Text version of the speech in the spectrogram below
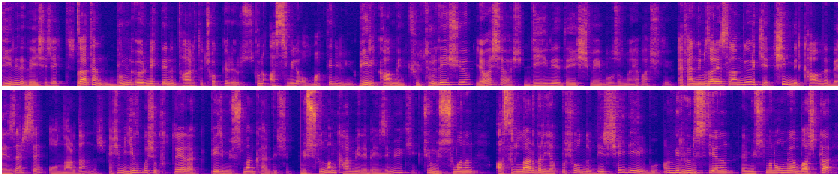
Dini de değişecektir. Zaten bunun örneklerini tarihte çok görüyoruz. Buna asimile olmak deniliyor. Bir kavmin kültürü değişiyor. Yavaş yavaş dini de değişmeyi, bozulmaya başlıyor. Efendimiz Aleyhisselam diyor ki kim bir kavme benzerse onlardandır. Ya şimdi yılbaşı kutlayarak bir Müslüman kardeşim Müslüman kavmine benzemiyor ki. Çünkü Müslümanın asırlardır yapmış olduğu bir şey değil bu. Ama bir Hristiyanın ve Müslüman olmayan başka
